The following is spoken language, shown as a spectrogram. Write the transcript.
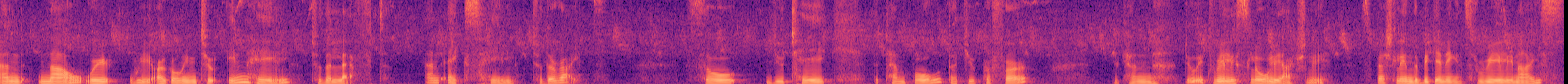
And now we we are going to inhale to the left and exhale to the right. So you take the tempo that you prefer. You can do it really slowly actually, especially in the beginning, it's really nice.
